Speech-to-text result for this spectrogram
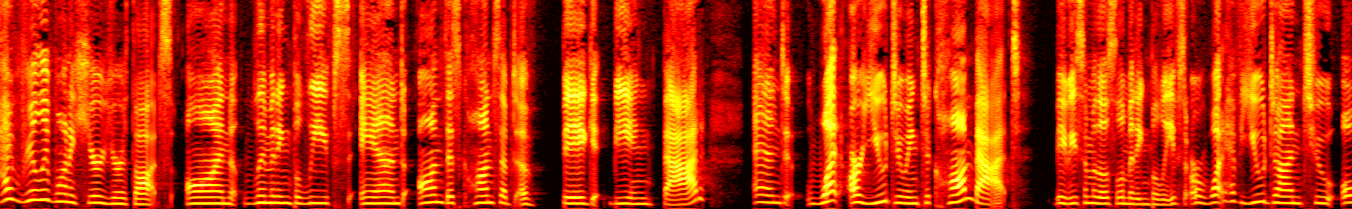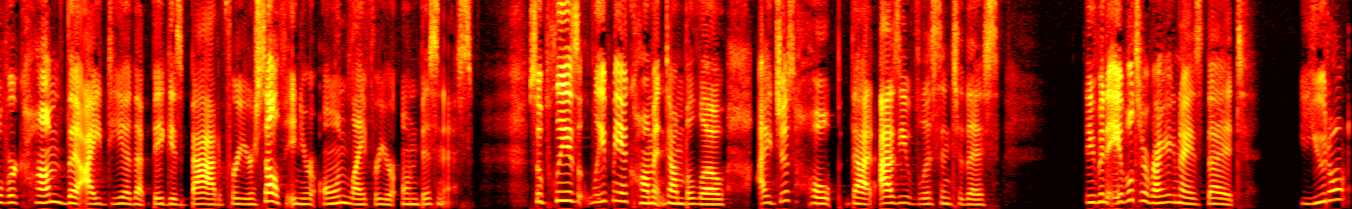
I really want to hear your thoughts on limiting beliefs and on this concept of big being bad. And what are you doing to combat maybe some of those limiting beliefs? Or what have you done to overcome the idea that big is bad for yourself in your own life or your own business? So please leave me a comment down below. I just hope that as you've listened to this, you've been able to recognize that you don't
